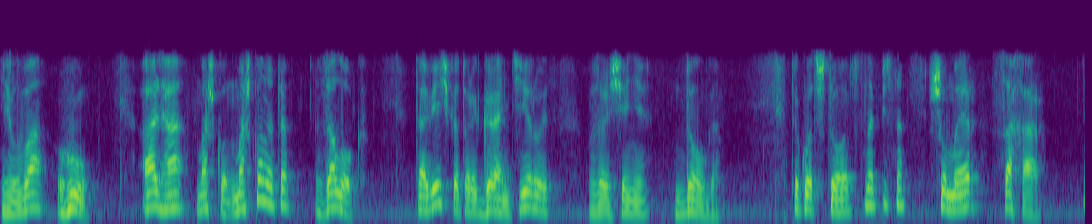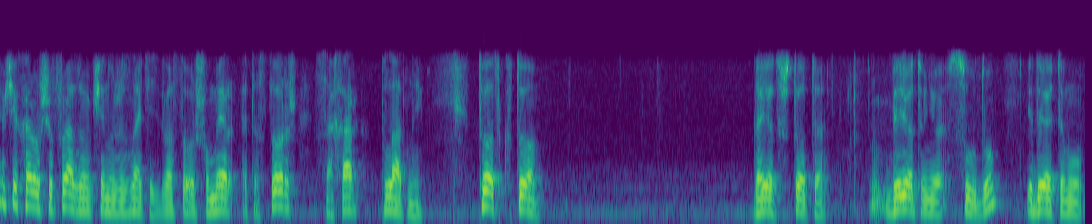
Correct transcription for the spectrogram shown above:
Гилва гу. Аль-га машкон. Машкон это залог. Та вещь, которая гарантирует возвращение долга. Так вот, что тут написано? Шумер сахар. Вообще хорошую фразу вообще нужно знать эти два слова. Шумер – это сторож, сахар – платный. Тот, кто дает что-то, берет у него суду и дает ему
